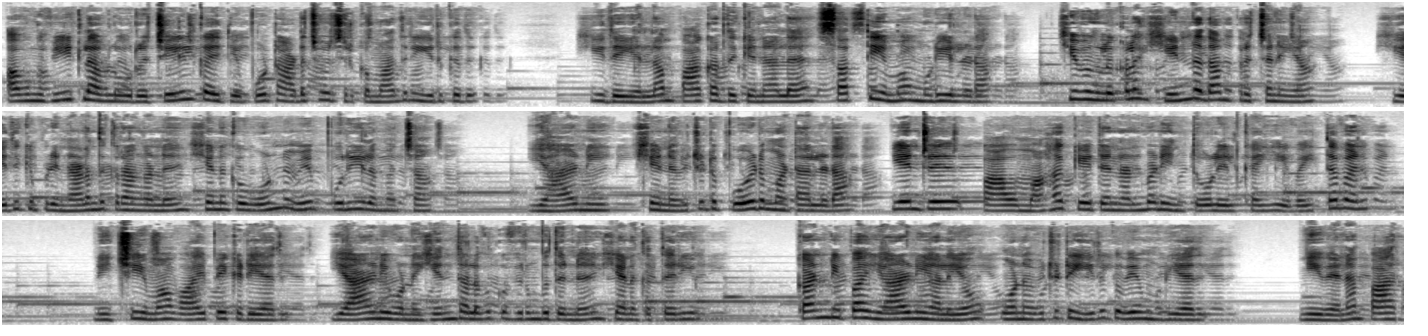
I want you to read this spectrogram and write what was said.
அவங்க வீட்டுல அவளை ஒரு ஜெயில் கைதியை போட்டு அடைச்சு வச்சிருக்க மாதிரி இருக்குது. இதையெல்லாம் பாக்குறதுக்கு என்னால சத்தியமா முடியலடா. இவங்களுக்கெல்லாம் என்னதான் பிரச்சனையா? எதுக்கு இப்படி நடந்துக்கிறாங்கன்னு எனக்கு ஒண்ணுமே புரியல மச்சான். யாழ்னி என்னை விட்டுட்டு போயிட மாட்டாளடா என்று பாவமாக கேட்ட நண்பனின் தோளில் கையை வைத்தவன் நிச்சயமா வாய்ப்பே கிடையாது. யாழ்னி உன்னை எந்த அளவுக்கு விரும்புதுன்னு எனக்கு தெரியும். கண்டிப்பா யாழ்னியாலையும் உன்னை விட்டுட்டு இருக்கவே முடியாது. நீ வேணா பார்.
